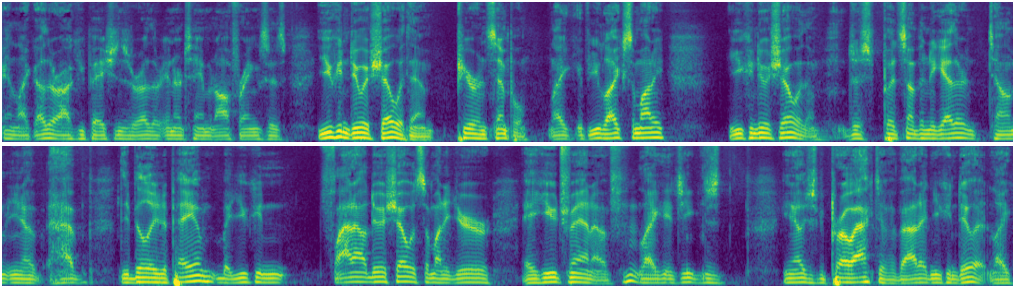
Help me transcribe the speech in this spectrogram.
in like other occupations or other entertainment offerings, is you can do a show with them, pure and simple. Like if you like somebody, you can do a show with them. Just put something together and tell them, you know, have the ability to pay them, but you can flat out do a show with somebody you're a huge fan of. Hmm. like it's, you can just, you know, just be proactive about it and you can do it. Like,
